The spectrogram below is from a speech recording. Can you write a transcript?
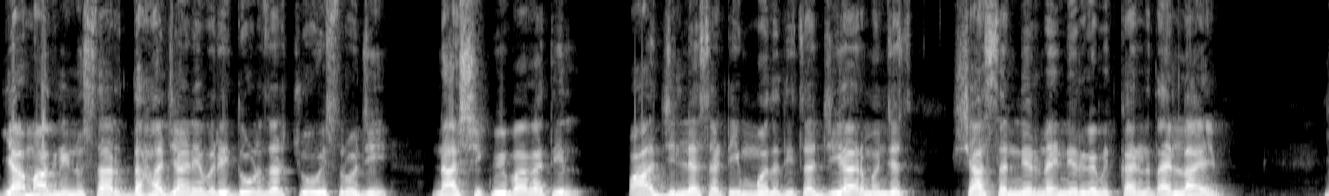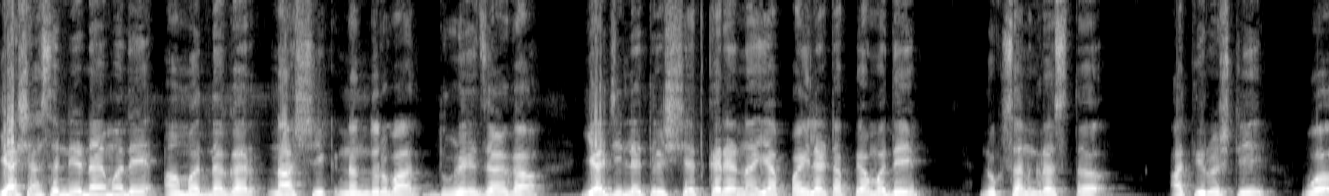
या मागणीनुसार दहा जानेवारी दोन हजार चोवीस रोजी नाशिक विभागातील पाच जिल्ह्यासाठी मदतीचा जी आर म्हणजेच शासन निर्णय निर्गमित करण्यात आलेला आहे. या शासन निर्णयामध्ये अहमदनगर नाशिक नंदुरबार धुळे जळगाव या जिल्ह्यातील शेतकऱ्यांना या पहिल्या टप्प्यामध्ये नुकसानग्रस्त अतिवृष्टी व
